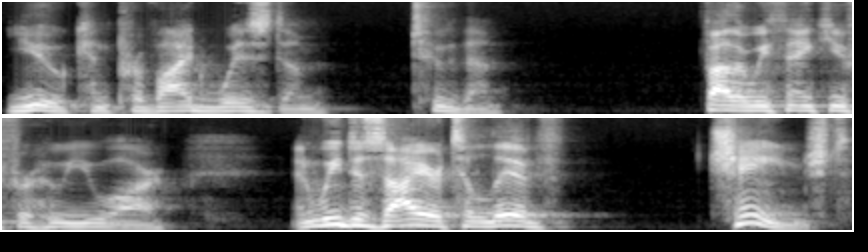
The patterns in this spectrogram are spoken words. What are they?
you can provide wisdom to them? Father, we thank you for who you are, and we desire to live changed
